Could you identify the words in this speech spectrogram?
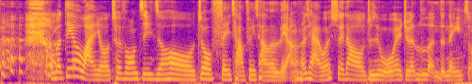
我们第二晚有吹风机之后，就非常非常的凉，而且还会睡到就是我会觉得冷的那一种。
